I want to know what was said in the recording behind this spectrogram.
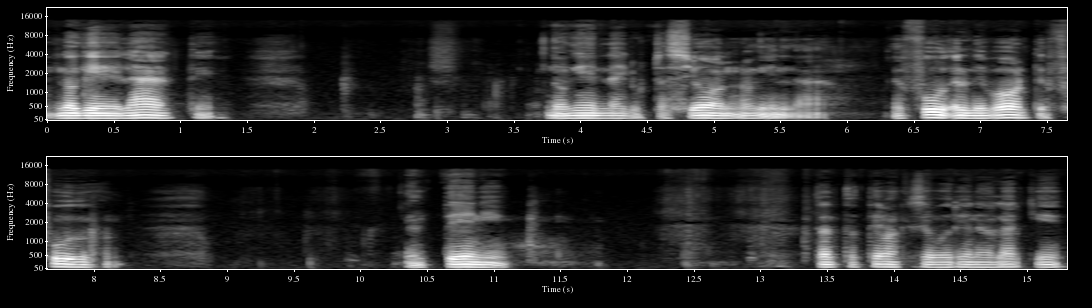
lo que es el arte, lo que es la ilustración, lo que es la, el, fútbol, el deporte, el fútbol, el tenis, tantos temas que se podrían hablar que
